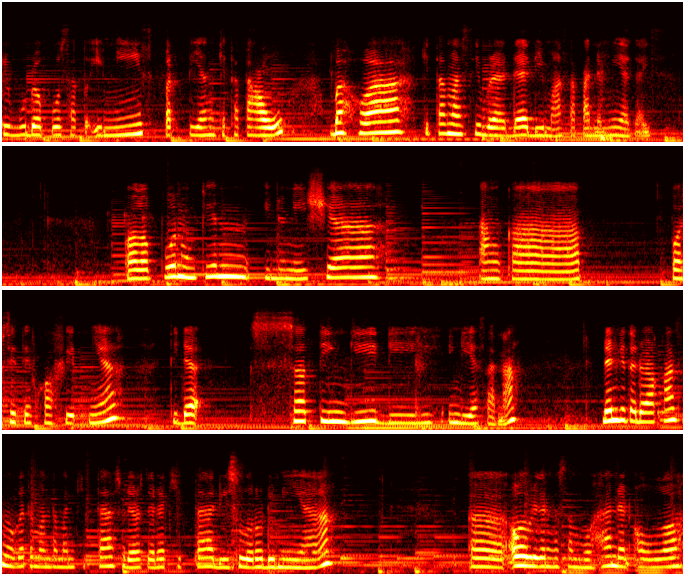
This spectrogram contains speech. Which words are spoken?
2021 ini seperti yang kita tahu bahwa kita masih berada di masa pandemi ya guys walaupun mungkin Indonesia angka positif COVID-nya tidak setinggi di India sana. Dan kita doakan semoga teman-teman kita, saudara-saudara kita di seluruh dunia uh, Allah berikan kesembuhan dan Allah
